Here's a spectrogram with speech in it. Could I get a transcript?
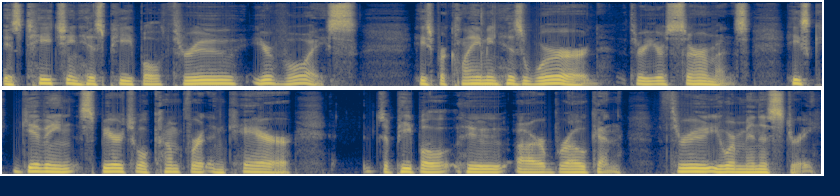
is teaching his people through your voice. He's proclaiming his word through your sermons. He's giving spiritual comfort and care to people who are broken through your ministry.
